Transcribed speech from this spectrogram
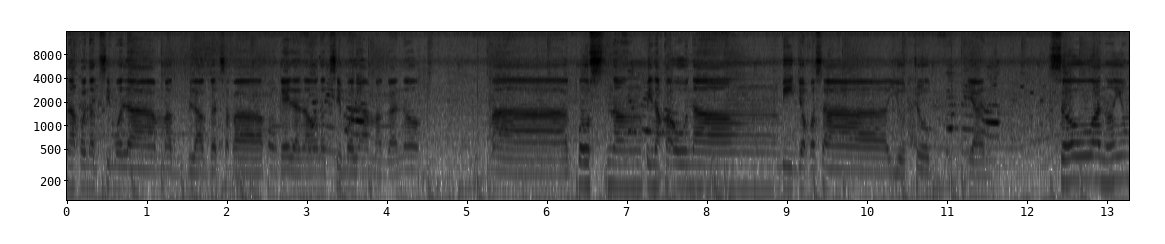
ako nagsimula mag-vlog at saka kung kailan ako nagsimula mag ano, mag-post ng pinakaunang video ko sa YouTube. Yan. So, ano, yung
